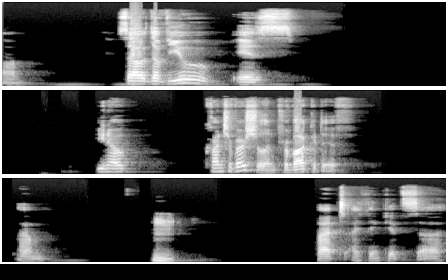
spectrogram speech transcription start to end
Um, so the view is you know, controversial and provocative. Um, hmm. But I think it's, uh,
